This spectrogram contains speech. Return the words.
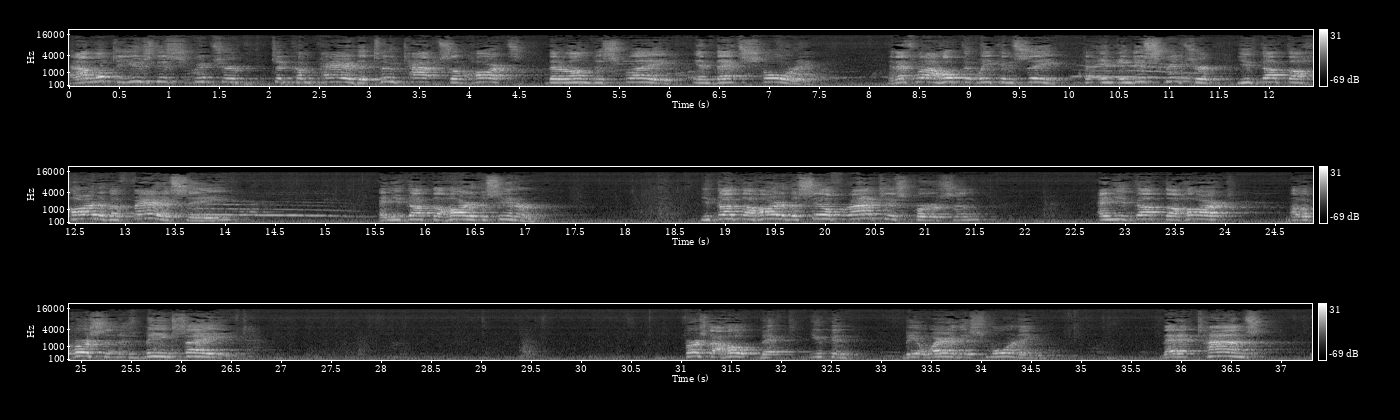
And I want to use this scripture to compare the two types of hearts that are on display in that story. And that's what I hope that we can see. In, in this scripture, you've got the heart of a Pharisee and you've got the heart of a sinner. You've got the heart of a self righteous person, and you've got the heart of a person who's being saved. First, I hope that you can be aware this morning that at times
